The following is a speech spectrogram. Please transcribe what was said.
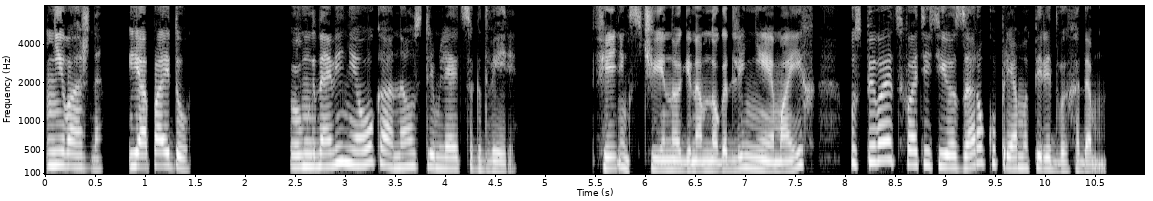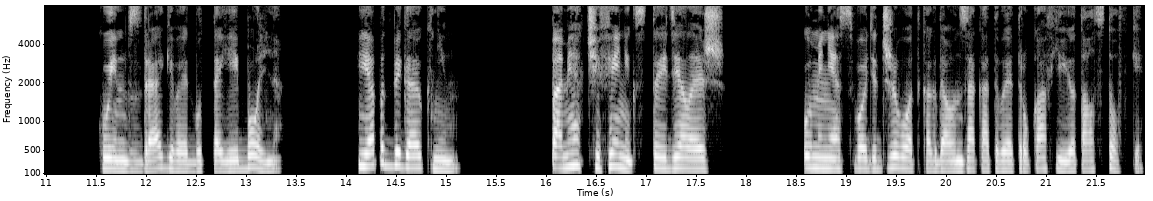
Неважно. Я пойду». В мгновение ока она устремляется к двери. Феникс, чьи ноги намного длиннее моих, успевает схватить ее за руку прямо перед выходом. Куин вздрагивает, будто ей больно. Я подбегаю к ним. «Помягче, Феникс, ты делаешь...» У меня сводит живот, когда он закатывает рукав ее толстовки.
